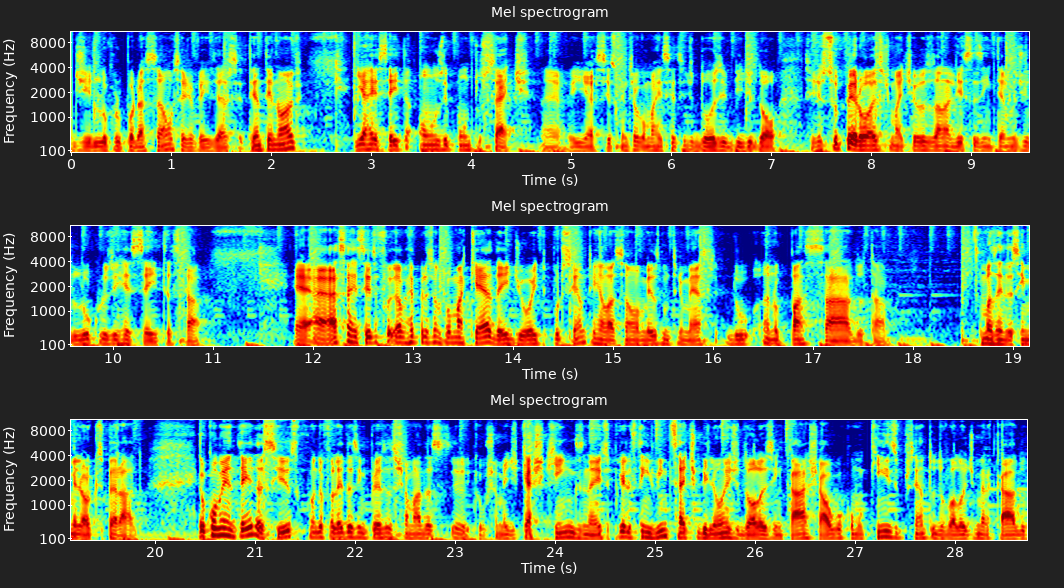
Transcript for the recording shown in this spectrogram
de lucro por ação, ou seja, veio 0,79, e a receita 11,7. Né? E a Cisco entregou uma receita de 12 bilhões de dólares, ou seja, superou as estimativas dos analistas em termos de lucros e receitas, tá? É, essa receita foi, representou uma queda aí de 8% em relação ao mesmo trimestre do ano passado, tá? Mas ainda assim melhor que esperado. Eu comentei da Cisco quando eu falei das empresas chamadas, eh, que eu chamei de Cash Kings, né? Isso porque eles têm 27 bilhões de dólares em caixa, algo como 15% do valor de mercado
